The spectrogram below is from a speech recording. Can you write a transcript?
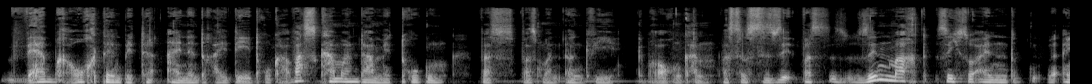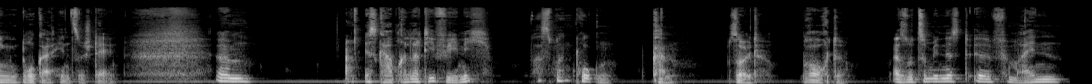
wer braucht denn bitte einen 3D-Drucker? Was kann man damit drucken, was, was man irgendwie gebrauchen kann? Was das, was Sinn macht, sich so einen, einen Drucker hinzustellen? Ähm, es gab relativ wenig, was man drucken kann, sollte, brauchte. Also zumindest äh, für meinen,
